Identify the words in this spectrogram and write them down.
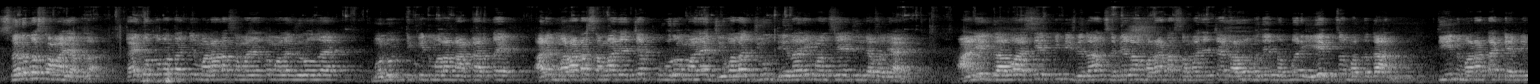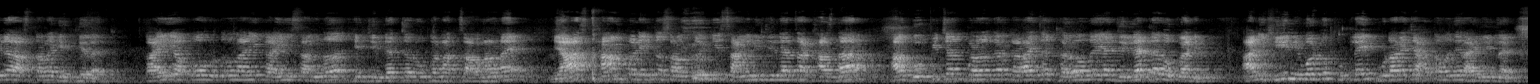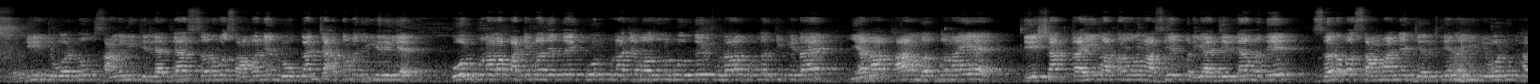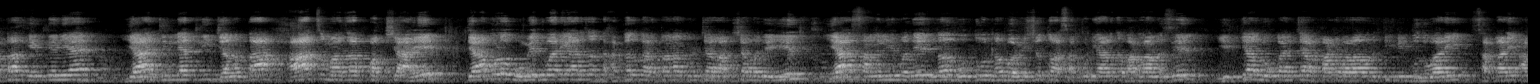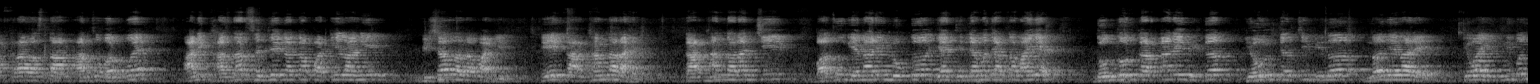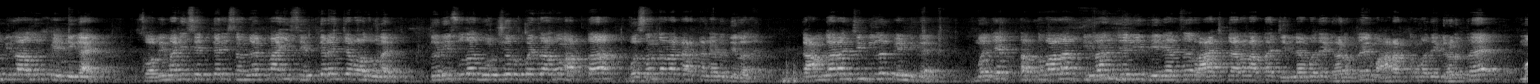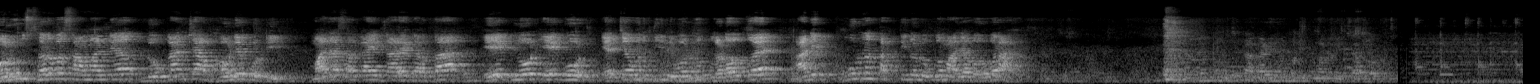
सर्व समाजातला. काही लोक म्हणतात की मराठा समाजाचा मला विरोध आहे म्हणून तिकीट मला नाकारताय. अरे मराठा समाजाच्या पूर्व माझ्या जीवाला जीव देणारी माणसं या जिल्ह्यामध्ये आहेत. अनेक गावं अशी आहेत की मी विधानसभेला मराठा समाजाच्या गावामध्ये नंबर एकचं मतदान तीन मराठा कॅन्डिडेट असताना घेतलेलं आहे. काही अफवा उठवणं आणि काही सांगणं हे जिल्ह्याच्या लोकांना चालणार नाही. मी आज ठामपणे इथं सांगतोय की सांगली जिल्ह्याचा खासदार हा गोपीचंद पडळकर करायचं ठरवलं या जिल्ह्यातल्या लोकांनी. आणि ही निवडणूक कुठल्याही पुढाऱ्याच्या हातामध्ये राहिलेली नाही. ही निवडणूक सांगली जिल्ह्यातल्या सर्वसामान्य लोकांच्या हातामध्ये गेलेली आहे. कोण कुणाला पाठिंबा देतोय कोण कुणाच्या बाजूने बोलतोय कुणाला कुठलं तिकीट आहे याला फार महत्त्व नाही आहे. देशात काही वातावरण असेल पण या जिल्ह्यामध्ये सर्वसामान्य जनतेनं ही निवडणूक हातात घेतलेली आहे. या जिल्ह्यातली जनता हाच माझा पक्ष आहे. त्यामुळं उमेदवारी अर्ज दाखल करताना तुमच्या लक्षामध्ये येईल. या सांगलीमध्ये न भूतो न भविष्यतो असा कोणी अर्ज भरला नसेल. इतक्या लोकांच्या पाठबळावरती मी बुधवारी सकाळी अकरा वाजता अर्ज भरतोय. आणि खासदार संजय काका पाटील आणि विशालदादा पाटील हे कारखानदार आहेत. कारखानदारांची बाजू घेणारी लोक या जिल्ह्यामध्ये आता नाही आहेत. दोन दोन कारखाने विकत घेऊन त्याची बिलं न देणारे किंवा इथली पण बिलं अजून पेंडिंग आहे स्वाभिमानी शेतकरी संघटना ही शेतकऱ्यांच्या बाजूला आहे. तरी सुद्धा दोनशे रुपयाचा अजून हप्ता वसंतदादा कारखान्याने दिला नाही. कामगारांची बिलं पेंडिंग आहे म्हणजे तत्वाला तिलांजली देण्याचं राजकारण आता जिल्ह्यामध्ये घडतंय महाराष्ट्रामध्ये घडतंय. म्हणून सर्वसामान्य लोकांच्या भावनेपोटी माझ्यासारखा एक कार्यकर्ता एक नोट एक वोट याच्यावरती निवडणूक लढवतोय आणि पूर्ण ताकदीनं लोक माझ्या बरोबर आहेत.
